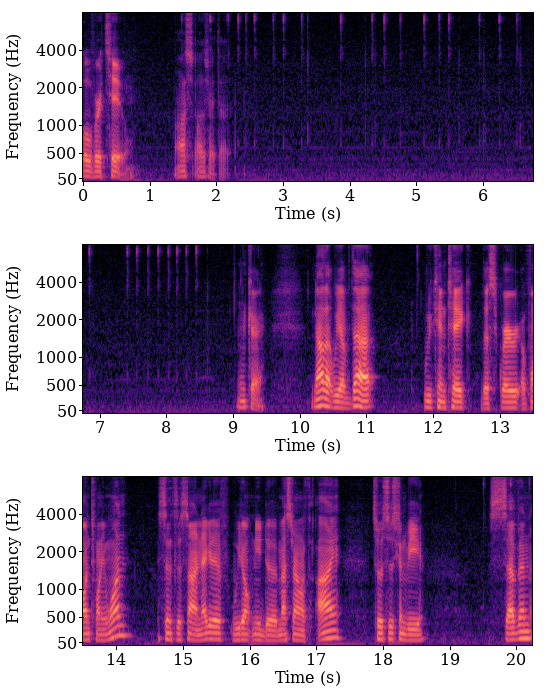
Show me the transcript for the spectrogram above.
over 2. I'll, I'll just write that. Okay. Now that we have that, we can take the square root of 121. Since it's not a negative, we don't need to mess around with i. So it's just going to be 7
